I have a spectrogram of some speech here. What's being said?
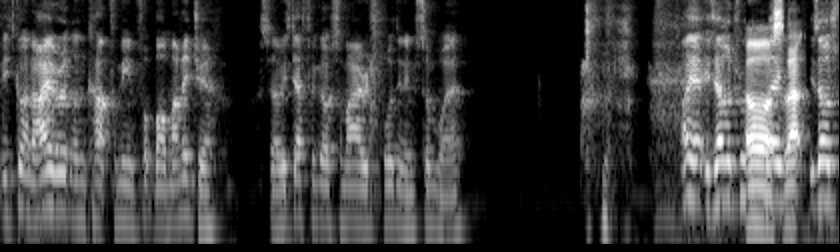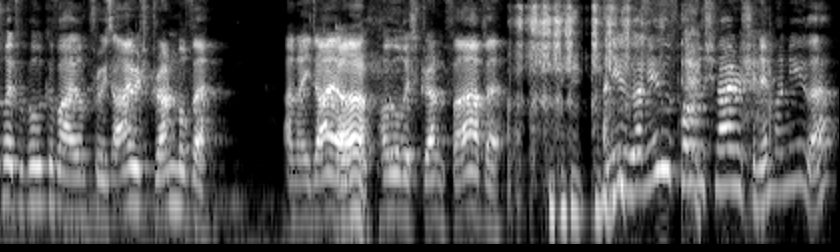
he's got an Ireland cap for me in Football Manager, so he's definitely got some Irish blood in him somewhere. oh yeah, he's eligible. Oh, to play, so that- he's eligible to play for Republic of Ireland through his Irish grandmother and his Irish Oh. Polish grandfather. I knew, I knew there was Polish and Irish in him. I knew that.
